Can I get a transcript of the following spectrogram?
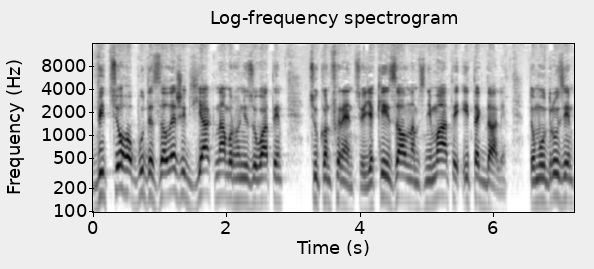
від цього буде залежить, як нам організувати цю конференцію, який зал нам знімати і так далі. Тому, друзі.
